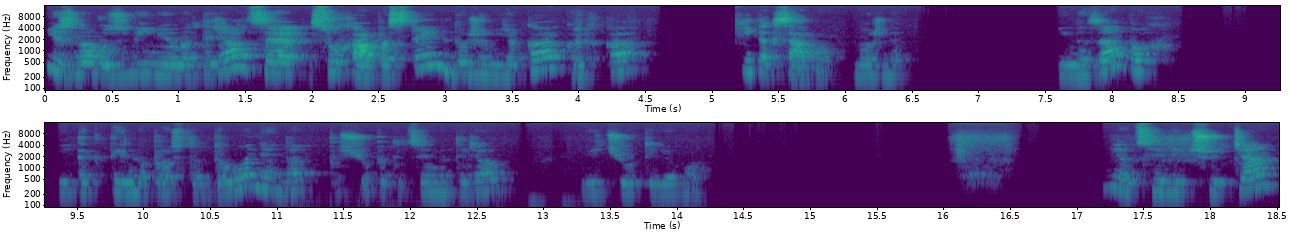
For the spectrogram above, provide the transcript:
І знову змінюю матеріал. Це суха пастель, дуже м'яка, крихка. І так само можна і на запах, і тактильно просто в долонях да, пощупати цей матеріал, відчути його. І оце відчуття.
